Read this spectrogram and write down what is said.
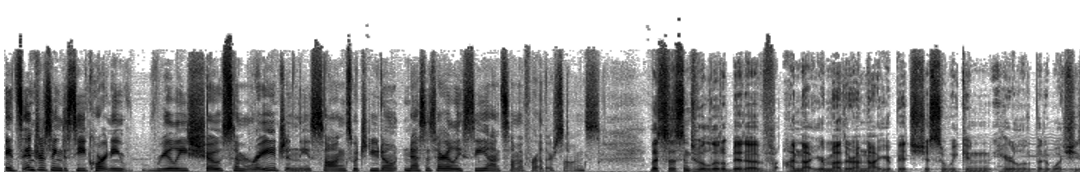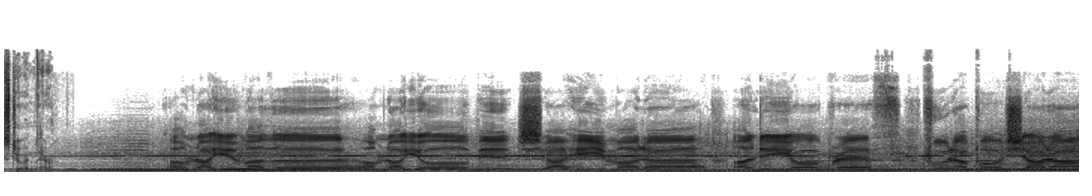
It's interesting to see Courtney really show some rage in these songs, which you don't necessarily see on some of her other songs. Let's listen to a little bit of I'm Not Your Mother, I'm Not Your Bitch, just so we can hear a little bit of what she's doing there. I'm not your mother, I'm not your bitch. I hear you mutter under your breath. Put up or shut up,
